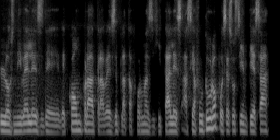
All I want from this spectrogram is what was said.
los niveles de, compra a través de plataformas digitales hacia futuro, pues eso sí empieza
